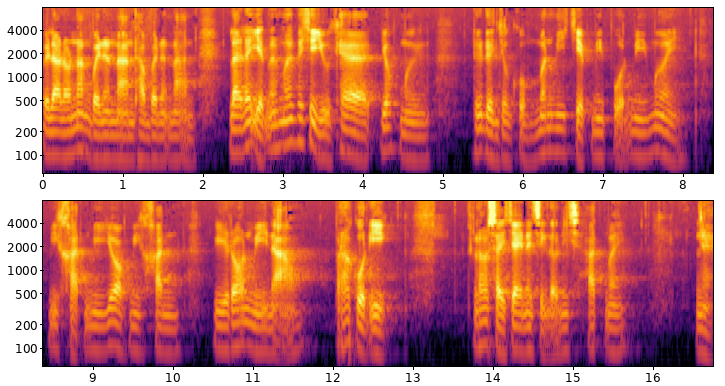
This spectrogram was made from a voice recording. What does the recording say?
เวลาเรานั่งไปนานๆทำไปนานๆรายละเอียดมันไม่ใช่อยู่แค่ยกมือ หรือเดินจงกรมมันมีเจ็บมีปวดมีเมื่อย มีขัดมียอกมีคัน มีร้อนมีหนาว ปรากฏอีก เราใส่ใจในสิ่งเหล่านี้ชัดไหมเนี่ย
